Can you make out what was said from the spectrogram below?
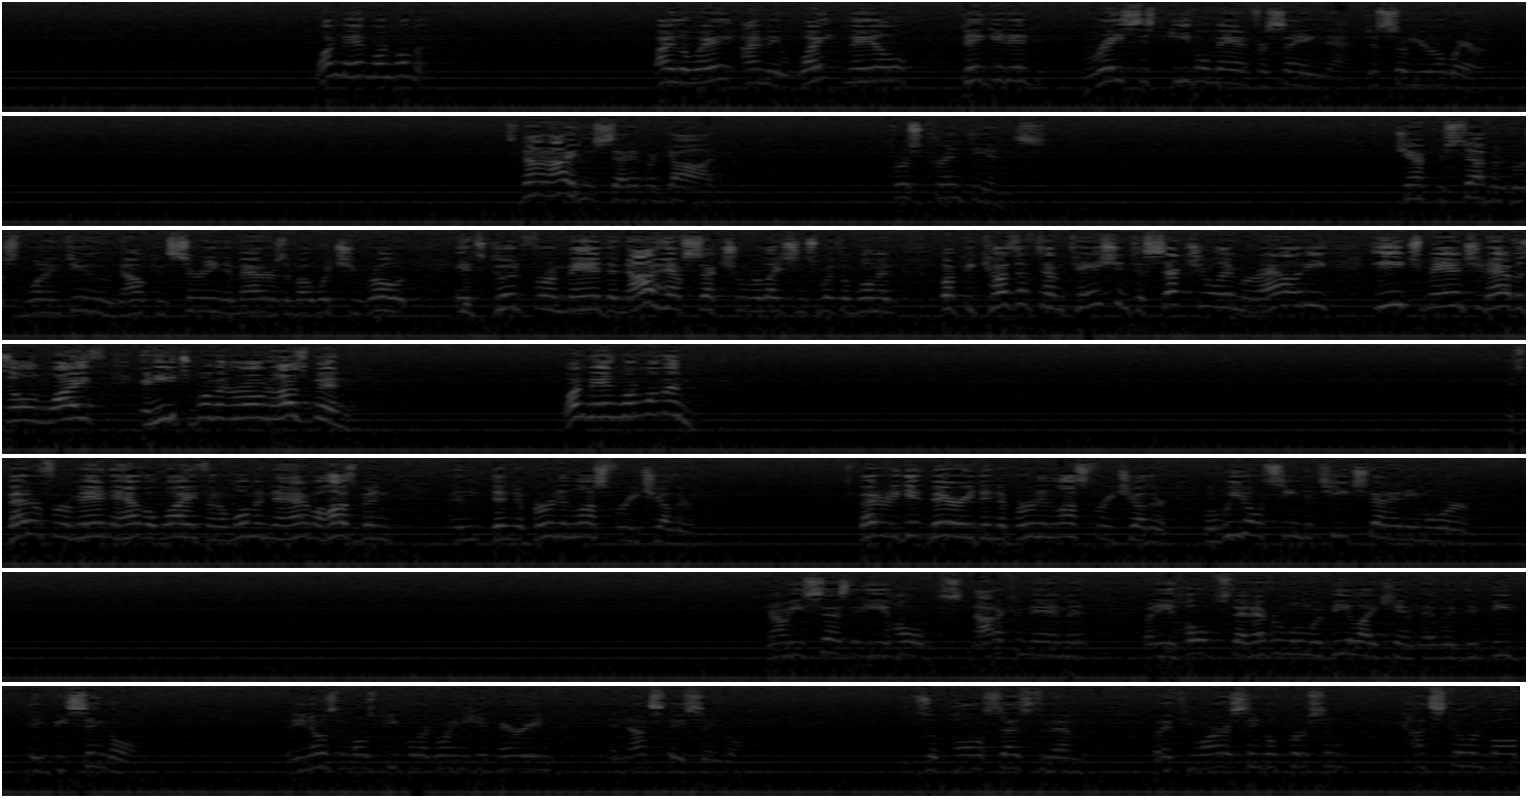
One man, one woman. By the way, I'm a white male, bigoted, racist, evil man for saying that, just so you're aware. chapter 7, verse 1 and 2. Now concerning the matters about which you wrote, it's good for a man to not have sexual relations with a woman, but because of temptation to sexual immorality, each man should have his own wife single. But he knows that most people are going to get married and not stay single. So Paul says to them, But if you are a single person, God's still involved.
